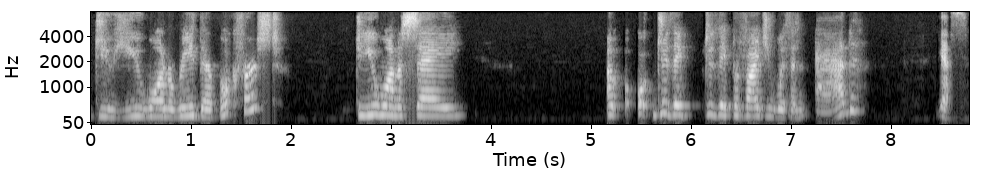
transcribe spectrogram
do you want to read their book first? Do you want to say? Uh, or do they do they provide you with an ad? Yes.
